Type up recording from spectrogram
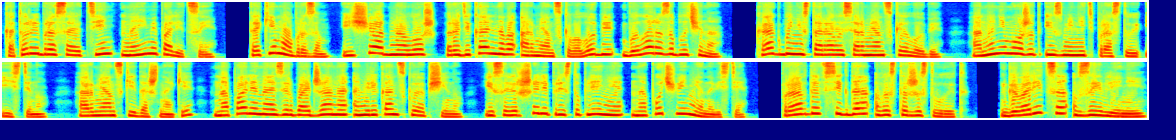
которые бросают тень на имя полиции. Таким образом, еще одна ложь радикального армянского лобби была разоблачена. Как бы ни старалось армянское лобби, оно не может изменить простую истину. Армянские дашнаки напали на Азербайджана американскую общину и совершили преступление на почве ненависти. Правда всегда восторжествует. Говорится в заявлении.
